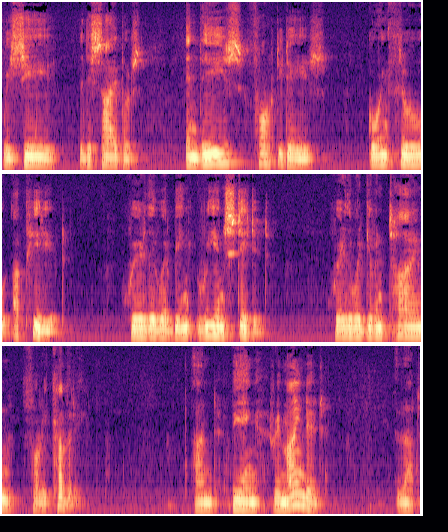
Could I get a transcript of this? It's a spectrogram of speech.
we see the disciples in these 40 days going through a period where they were being reinstated, where they were given time for recovery, and being reminded that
